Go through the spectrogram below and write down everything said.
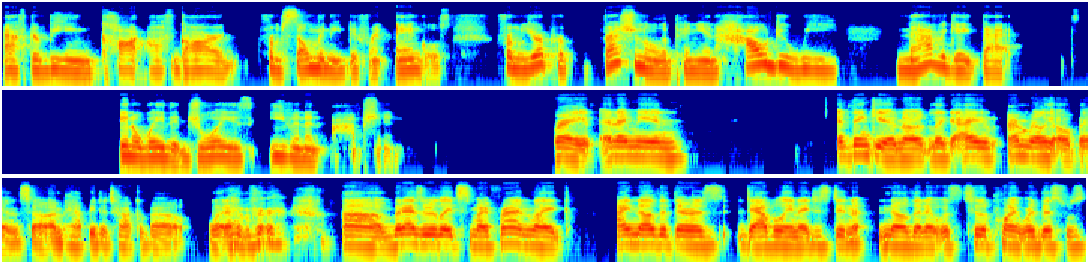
after being caught off guard from so many different angles. From your professional opinion, how do we navigate that in a way that joy is even an option? Right. And I mean, and thank you. No, like I, I'm really open, so I'm happy to talk about whatever. Um, but as it relates to my friend, like I know that there is dabbling. I just didn't know that it was to the point where this was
